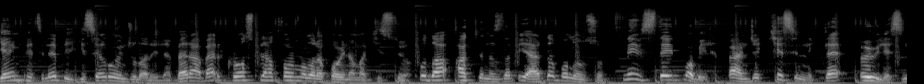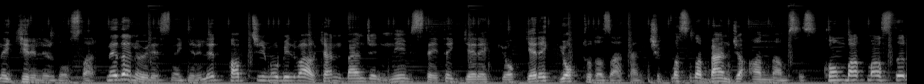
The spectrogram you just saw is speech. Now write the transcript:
gamepad ile bilgisayar oyuncularıyla beraber cross platform olarak oynamak istiyor. Bu da aklınızda bir yerde bulunsun. New State Mobile bence kesinlikle öylesine girilir dostlar. Neden öylesine girilir? PUBG Mobile varken bence New State'e gerek yok. Gerek yoktu da zaten. Çıkması da bence anlamsız. Combat Master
